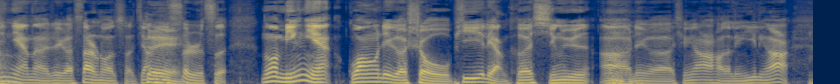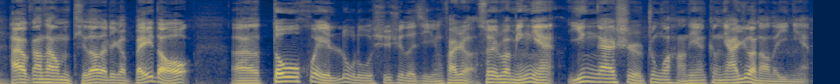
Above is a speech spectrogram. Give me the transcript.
今年呢这个三十多次，将近四十次。那么明年光这个首批两颗行云啊，这个行云二号的零一零二，还有刚才我们提到的这个北斗。呃，都会陆陆续续的进行发射，所以说明年应该是中国航天更加热闹的一年。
